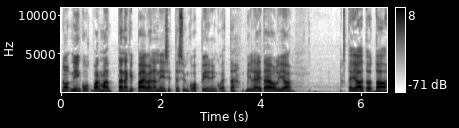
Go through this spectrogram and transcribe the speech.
no niin kuin varmaan tänäkin päivänä, niin sitten synkooppiin, niinku, että bileitä oli ja ja, tota,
